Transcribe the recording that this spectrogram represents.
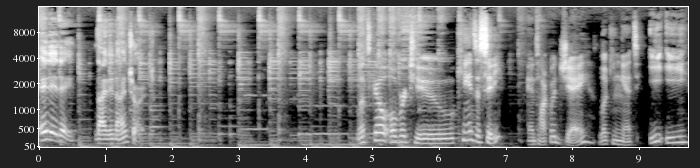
888 99 Chart. Let's go over to Kansas City and talk with Jay looking at EEFT.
